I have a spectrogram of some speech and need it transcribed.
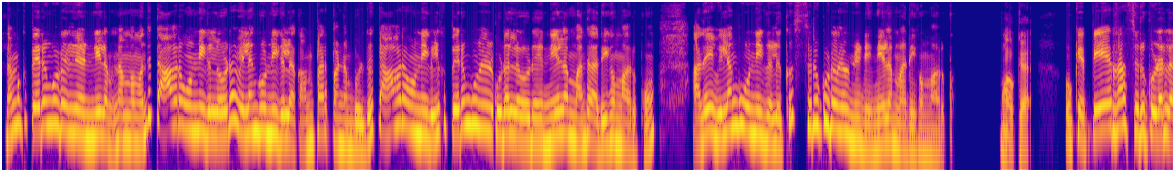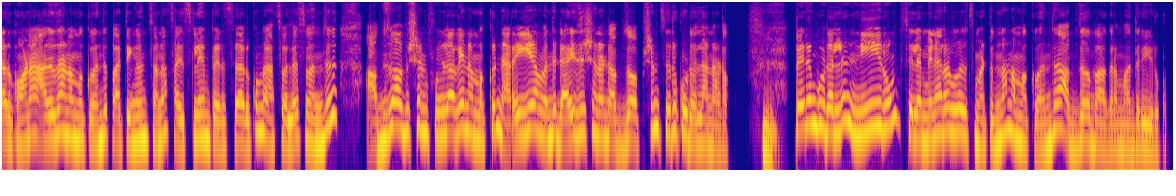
நமக்கு பெருங்குடல் நீளம் நம்ம வந்து தாவர உண்ணிகளோட விலங்கு உண்ணிகளை கம்பேர் பண்ணும்பொழுது தாவர உண்ணிகளுக்கு பெருங்குடல் குடலோட நீளம் வந்து அதிகமா இருக்கும். அதே விலங்கு உண்ணிகளுக்கு சிறுகுடலுடைய நீளம் அதிகமா இருக்கும். ஓகே. ஓகே பேர் தான் சிறுகுடலா இருக்கும். ஆனா அதுதான் நமக்கு வந்து பாத்தீங்கன்னு சொன்னா சைஸ்லயும் பெருசா இருக்கும். As well as வந்து அப்சார்ப்ஷன் ஃபுல்லாவே நமக்கு நிறைய வந்து டைஜஷன் அண்ட் அப்சார்ப்ஷன் சிறுகுடல்ல நடக்கும். பெருங்குடல்ல நீரும் சில மினரல்ஸ் மட்டும்தான் நமக்கு வந்து அப்சர்வ் ஆகுற மாதிரி இருக்கும்.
